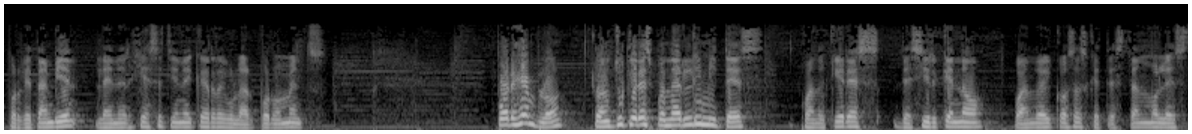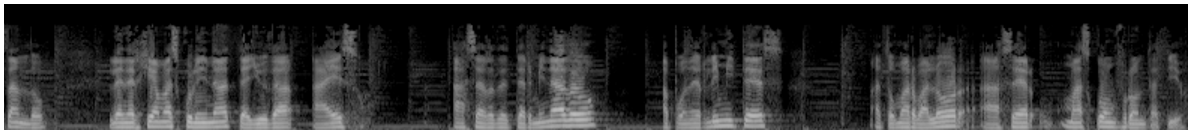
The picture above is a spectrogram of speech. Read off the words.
porque también la energía se tiene que regular por momentos. Por ejemplo, cuando tú quieres poner límites, cuando quieres decir que no, cuando hay cosas que te están molestando, la energía masculina te ayuda a eso, a ser determinado, a poner límites, a tomar valor, a ser más confrontativo.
